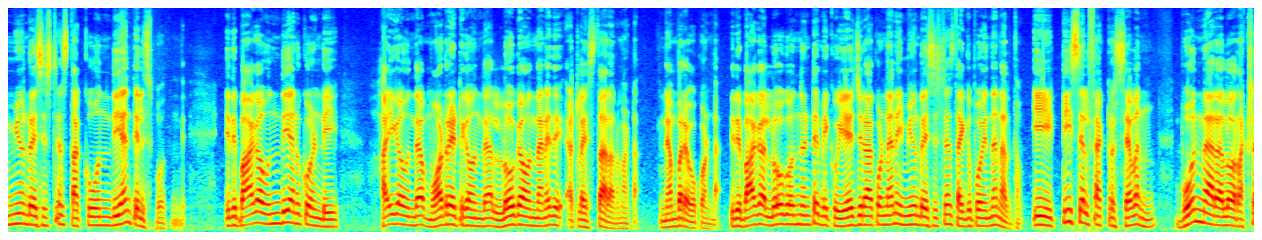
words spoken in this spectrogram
ఇమ్యూన్ రెసిస్టెన్స్ తక్కువ ఉంది అని తెలిసిపోతుంది. ఇది బాగా ఉంది అనుకోండి హైగా ఉందా మోడరేట్గా ఉందా లోగా ఉందా అనేది అట్లా ఇస్తారనమాట నెంబర్ ఇవ్వకుండా. ఇది బాగా లోగా ఉందంటే మీకు ఏజ్ రాకుండానే ఇమ్యూన్ రెసిస్టెన్స్ తగ్గిపోయిందని అర్థం. ఈ T cell factor seven bone మేరాలో రక్ష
